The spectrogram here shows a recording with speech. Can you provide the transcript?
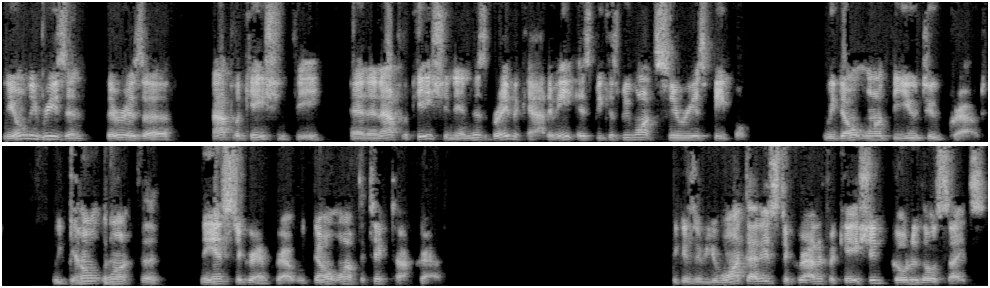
the only reason there is a application fee and an application in this Brave Academy is because we want serious people. We don't want the YouTube crowd. We don't want the the Instagram crowd. We don't want the TikTok crowd. Because if you want that instant gratification, go to those sites.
